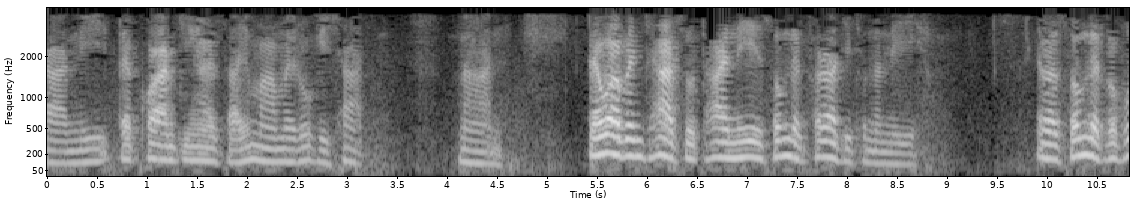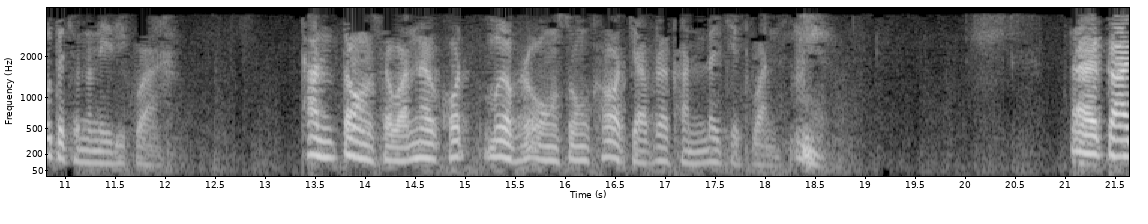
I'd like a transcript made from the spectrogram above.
ดานนี้ แต่ความจริงอาศัยมาไม่รู้กี่ชาตินาน แต่ว่าเป็นชาติสุดท้ายนี้ สมเด็จพระราชชนนีเรียกว่าสมเด็จพระพุทธชนนีดีกว่า ท่านต้องสวรรคตเมื่อพระองค์ทรงคลอดจากพระคันได้เจ็ดวันแต่การ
